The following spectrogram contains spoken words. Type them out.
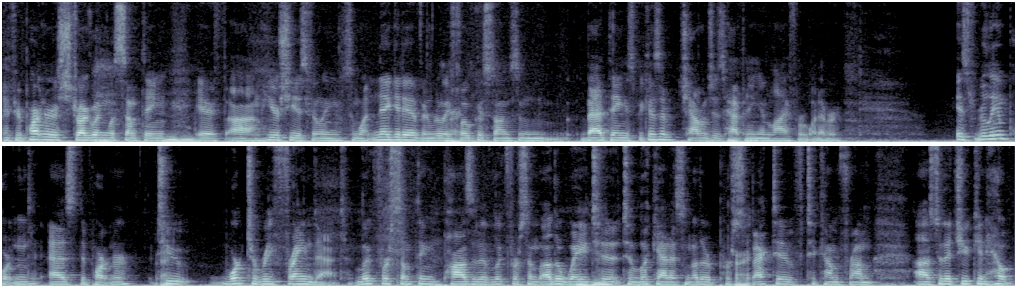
if your partner is struggling with something, Mm-hmm. if um, he or she is feeling somewhat negative and really focused on some bad things because of challenges happening in life or whatever, it's really important as the partner to work to reframe that. Look for something positive, look for some other way Mm-hmm. to, to look at it, some other perspective to come from, uh, so that you can help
